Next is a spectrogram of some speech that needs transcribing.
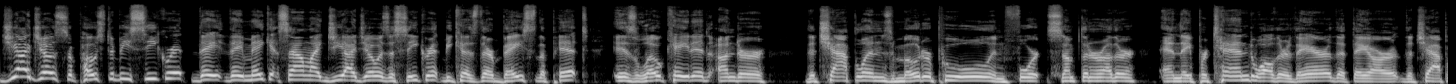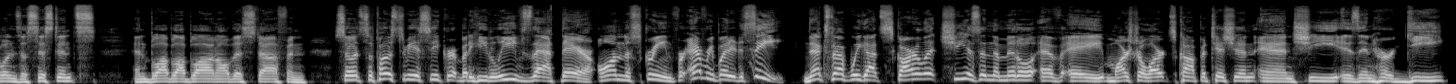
G.I. Joe's supposed to be secret. They, they make it sound like G.I. Joe is a secret because their base, the pit, is located under the chaplain's motor pool in Fort something or other. And they pretend while they're there that they are the chaplain's assistants and blah, blah, blah, and all this stuff. And so it's supposed to be a secret, but he leaves that there on the screen for everybody to see. Next up, we got scarlett She is in the middle of a martial arts competition and she is in her gi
